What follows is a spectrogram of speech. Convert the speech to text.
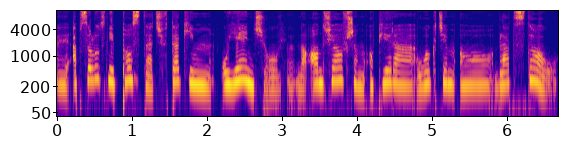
Y, absolutnie postać w takim ujęciu, no on się owszem opiera łokciem o blat stołu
